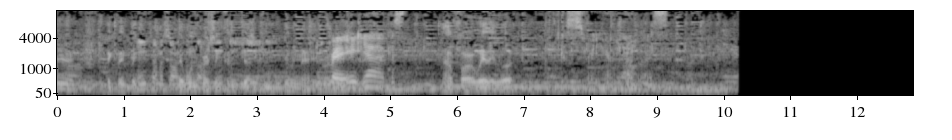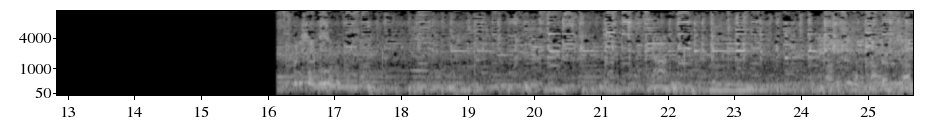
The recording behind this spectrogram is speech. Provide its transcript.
there. Like, the, like Anytime a song that one person couldn't listen to it, physically be doing that. You know what I mean? Right, yeah, because How far away they look. Because it's right here in front of us. It's a pretty good hula hooping song. Oh, this isn't a song that's up.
